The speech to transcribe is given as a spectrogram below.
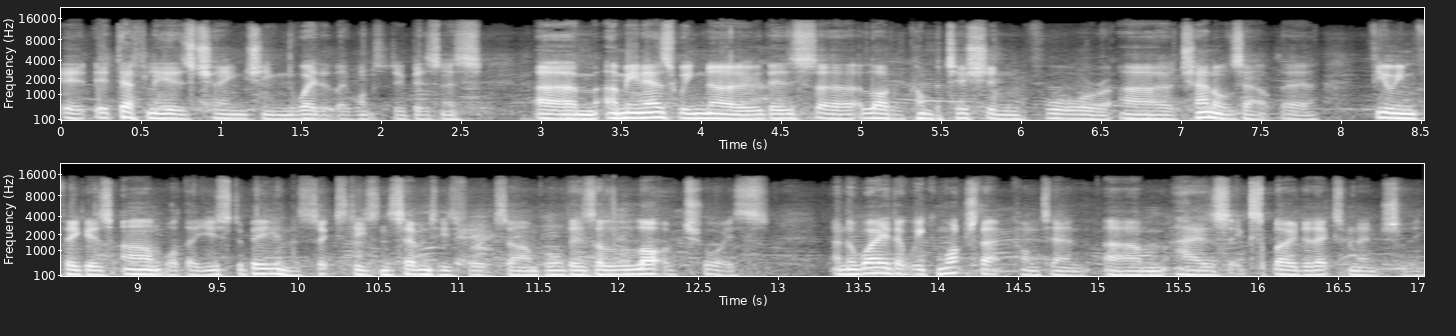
It, it definitely is changing the way that they want to do business. Um, I mean, as we know, there's uh, a lot of competition for uh, channels out there. Viewing figures aren't what they used to be in the 60s and 70s, for example. There's a lot of choice. And the way that we can watch that content um, has exploded exponentially,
